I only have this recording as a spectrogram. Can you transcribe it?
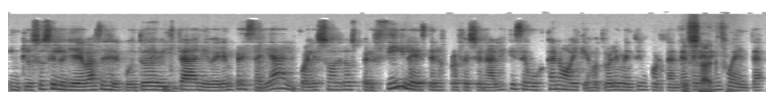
incluso si lo llevas desde el punto de vista a nivel empresarial, cuáles son los perfiles de los profesionales que se buscan hoy, que es otro elemento importante a tener en cuenta,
